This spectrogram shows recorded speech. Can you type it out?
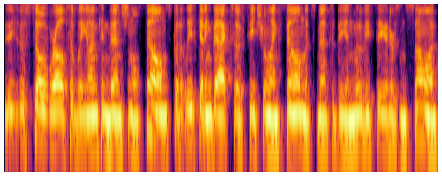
these are still relatively unconventional films, but at least getting back to a feature length film that's meant to be in movie theaters and so on.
